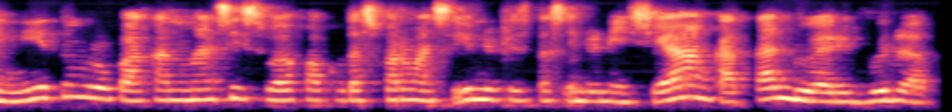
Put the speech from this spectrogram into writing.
ini itu merupakan mahasiswa Fakultas Farmasi Universitas Indonesia angkatan 2018.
